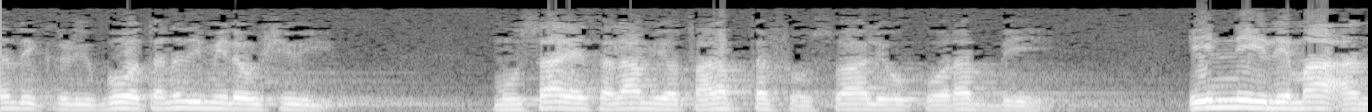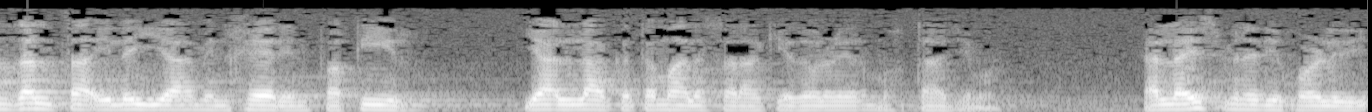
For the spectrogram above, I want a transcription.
نه دی کړی بو ته نه دی ملو شوی موسی علی السلام یو طرف ته شو سوال وکړ ربي انی لما انزلت الی من خیر فقیر یا الله کتمال سره کې زول ډیر محتاج ما الله اسم نه دی خړلې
